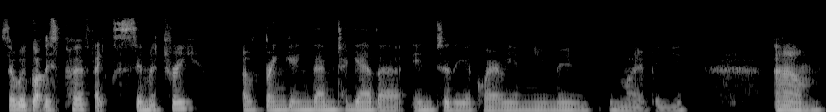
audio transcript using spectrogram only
So we've got this perfect symmetry of bringing them together into the Aquarian new moon, in my opinion. Um,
